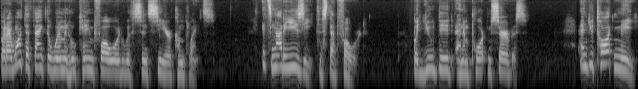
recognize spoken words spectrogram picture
But I want to thank the women who came forward with sincere complaints. It's not easy to step forward, but you did an important service. And you taught me,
